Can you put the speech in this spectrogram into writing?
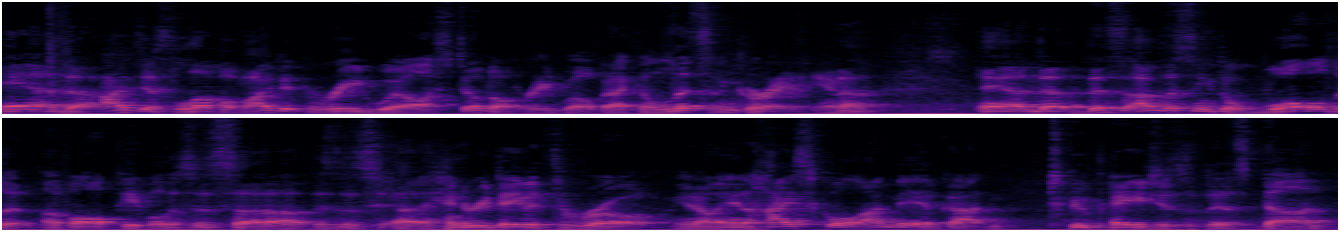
And uh, I just love them. I didn't read well. I still don't read well, but I can listen great, you know. And uh, this, I'm listening to Walden of all people. This is uh, this is uh, Henry David Thoreau. You know, in high school, I may have gotten two pages of this done,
